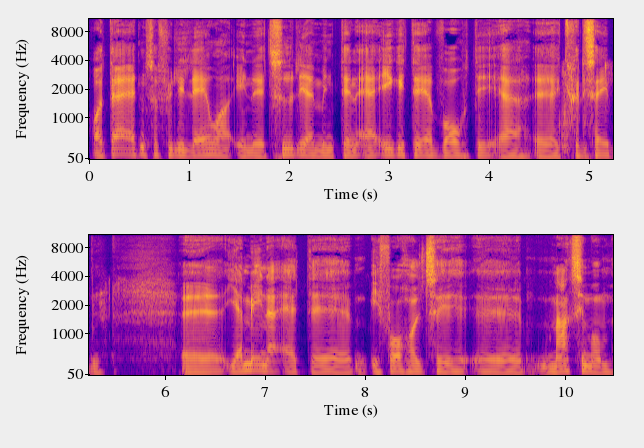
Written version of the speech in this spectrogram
Og der er den selvfølgelig lavere end øh, tidligere, men den er ikke der, hvor det er øh, kritisabelt. Øh, jeg mener, at øh, i forhold til øh, maksimum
